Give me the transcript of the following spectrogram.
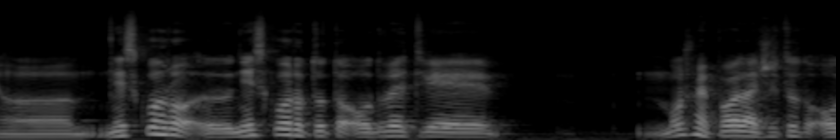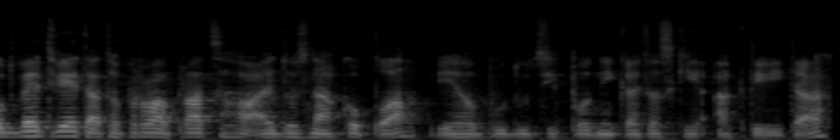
Ehm, neskôr, neskôr toto odvetvie, môžeme povedať, že toto odvetvie, táto prvá práca ho aj dosť nakopla v jeho budúcich podnikateľských aktivitách,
